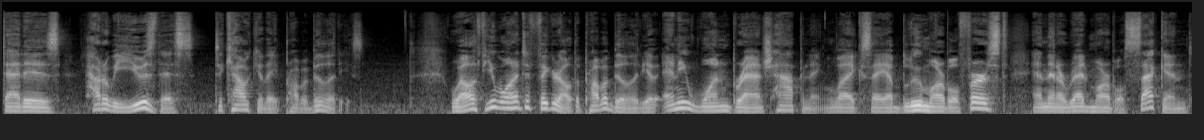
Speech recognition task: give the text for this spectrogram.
That is, how do we use this to calculate probabilities? Well, if you wanted to figure out the probability of any one branch happening, like say a blue marble first and then a red marble second,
